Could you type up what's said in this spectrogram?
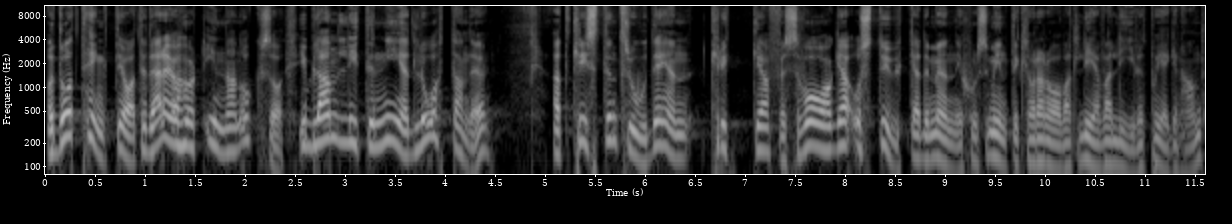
och då tänkte jag att det där har jag hört innan också. Ibland lite nedlåtande. Att kristen tro det är en krycka för svaga och stukade människor som inte klarar av att leva livet på egen hand.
